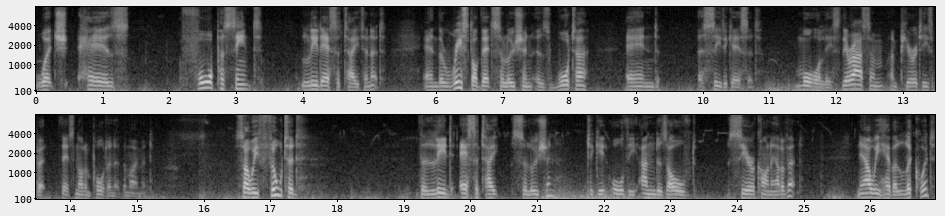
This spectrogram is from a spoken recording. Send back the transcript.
which has 4% lead acetate in it. And the rest of that solution is water and acetic acid more or less. There are some impurities but that's not important at the moment. So we filtered the lead acetate solution to get all the undissolved Sericon out of it. Now we have a liquid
